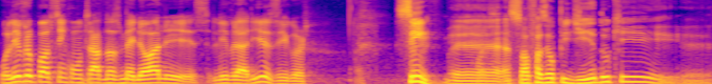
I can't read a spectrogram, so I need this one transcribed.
O livro pode ser encontrado nas melhores livrarias, Igor? Sim, é, é só fazer o pedido que é,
